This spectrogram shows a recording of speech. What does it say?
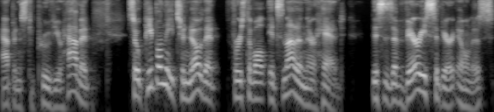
happens to prove you have it. So people need to know that, first of all, it's not in their head. This is a very severe illness.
